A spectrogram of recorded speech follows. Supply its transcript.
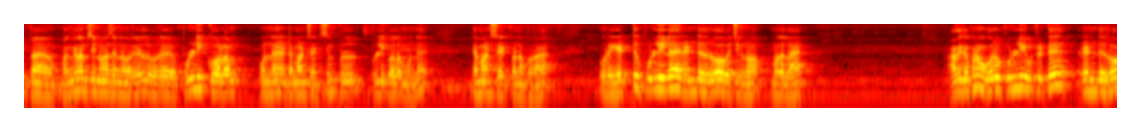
இப்போ மங்களம் சீனிவாசன் அவர்கள் ஒரு புள்ளிக்கோலம் ஒன்று டெமான்ஸ்ட்ரேட் சிம்பிள் புள்ளிக்கோலம் ஒன்று டெமான்ஸ்ட்ரேட் பண்ண போகிறேன் ஒரு எட்டு புள்ளியில் ரெண்டு ரோ வச்சுக்கணும் முதல்ல. அதுக்கப்புறம் ஒரு புள்ளி விட்டுட்டு ரெண்டு ரோ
